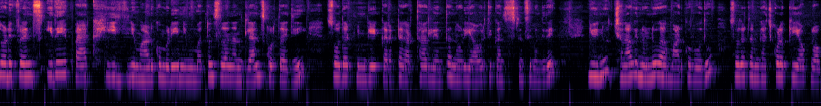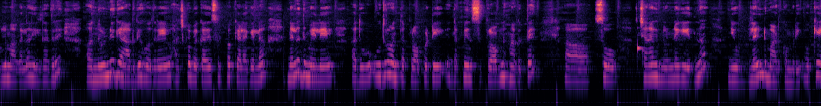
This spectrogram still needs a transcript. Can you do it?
ನೋಡಿ ಫ್ರೆಂಡ್ಸ್ ಇದೇ ಪ್ಯಾಕ್ ಈ ನೀವು ಮಾಡ್ಕೊಂಬಿಡಿ, ನೀವು ಮತ್ತೊಂದು ಸಲ ನಾನು ಗ್ಲ್ಯಾನ್ಸ್ ಕೊಡ್ತಾ ಇದ್ದೀನಿ. ಸೊ ದಟ್ ನಿಮಗೆ ಕರೆಕ್ಟಾಗಿ ಅರ್ಥ ಆಗಲಿ ಅಂತ ನೋಡಿ ಯಾವ ರೀತಿ ಕನ್ಸಿಸ್ಟೆನ್ಸಿ ಬಂದಿದೆ. ನೀವು ಇನ್ನೂ ಚೆನ್ನಾಗಿ ನುಣ್ಣಗಾಗಿ ಮಾಡ್ಕೋಬೋದು. ಸೊ ದಟ್ ನಮಗೆ ಹಚ್ಕೊಳ್ಳೋಕ್ಕೆ ಯಾವ ಪ್ರಾಬ್ಲಮ್ ಆಗಲ್ಲ. ಇಲ್ಲದಾದರೆ ನುಣ್ಣಗೆ ಆಗದೆ ಹೋದರೆ ಹಚ್ಕೋಬೇಕಾದ್ರೆ ಸ್ವಲ್ಪ ಕೆಳಗೆಲ್ಲ ನೆಲದ ಮೇಲೆ ಅದು ಉದುರುವಂಥ ಪ್ರಾಪರ್ಟಿ ದಟ್ ಮೀನ್ಸ್ ಪ್ರಾಬ್ಲಮ್ ಆಗುತ್ತೆ. ಸೊ ಚೆನ್ನಾಗಿ ನುಣ್ಣಗೆ ಇದನ್ನ ನೀವು ಬ್ಲೆಂಡ್ ಮಾಡ್ಕೊಂಬಿಡಿ ಓಕೆ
